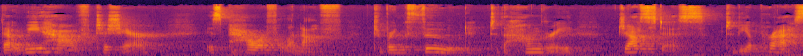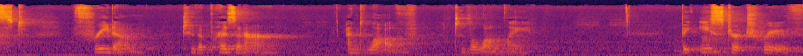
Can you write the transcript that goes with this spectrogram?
that we have to share is powerful enough to bring food to the hungry, justice to the oppressed, freedom to the prisoner, and love to the lonely. The Easter truth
